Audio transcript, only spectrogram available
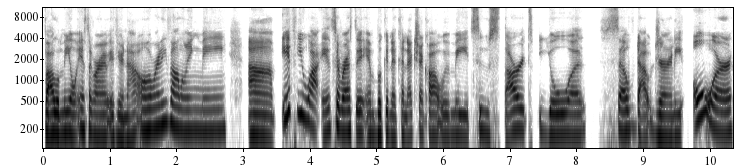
Follow me on Instagram if you're not already following me. Um, if you are interested in booking a connection call with me to start your self doubt journey, or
